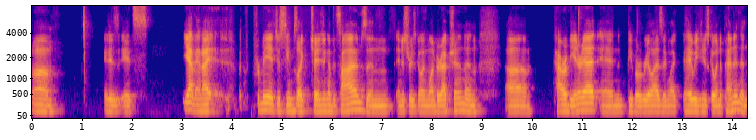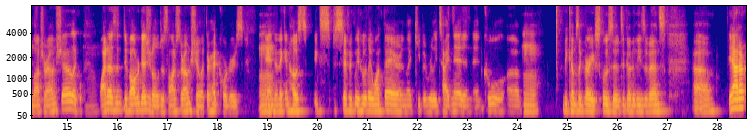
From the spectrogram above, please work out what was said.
Um, it is. It's yeah, man. I for me, it just seems like changing of the times and industry is going one direction and um, power of the internet and people are realizing like, hey, we can just go independent and launch our own show. Like, mm-hmm. why doesn't Devolver Digital just launch their own show at their headquarters mm-hmm. and then they can host specifically who they want there and like keep it really tight knit and, and cool. Uh, mm-hmm. Becomes like very exclusive to go to these events. Um, yeah, I don't,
